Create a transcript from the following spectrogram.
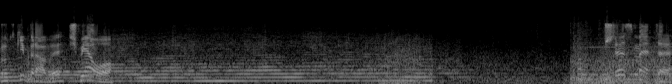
Krótki prawy, śmiało. Przez metę.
